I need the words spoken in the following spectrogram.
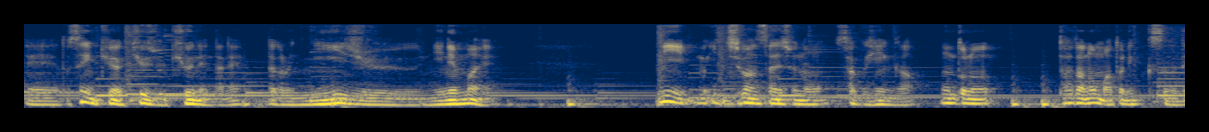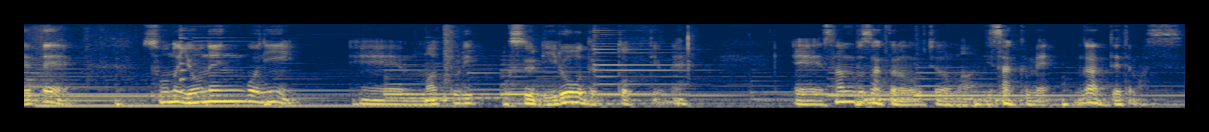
えー、と1999年だね。だから22年前に一番最初の作品が本当のただの「マトリックス」が出てその4年後に「えーマトリックス・リローデッド」っていうね、え3部作のうちのまあ2作目が出てます。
